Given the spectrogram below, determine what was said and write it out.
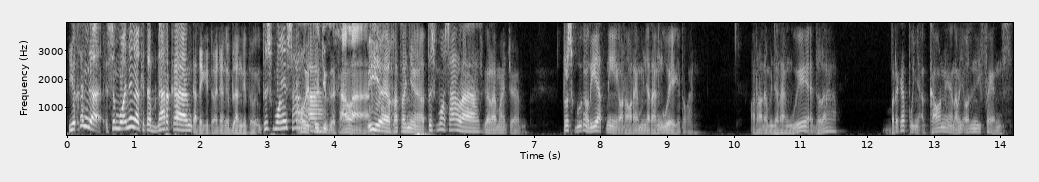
Ya kan nggak semuanya nggak kita benarkan kata gitu ada yang bilang gitu. Itu semuanya salah. Oh, itu juga salah. Iya katanya. Itu semua salah segala macam. Terus gue ngeliat nih orang-orang yang menyerang gue gitu kan. Orang-orang yang menyerang gue adalah mereka punya account yang namanya OnlyFans.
